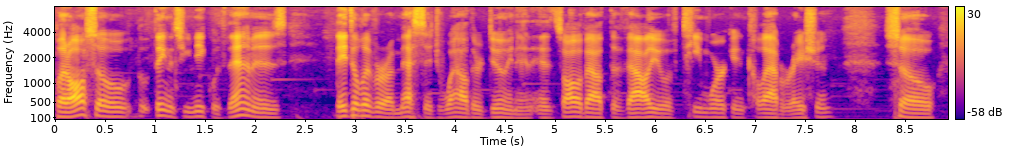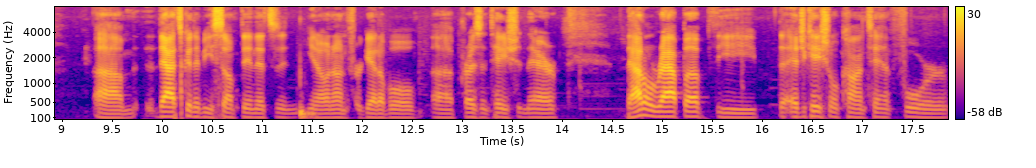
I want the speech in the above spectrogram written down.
but also the thing that's unique with them is they deliver a message while they're doing it. And it's all about the value of teamwork and collaboration. So um, that's going to be something that's an, you know an unforgettable uh, presentation there. That'll wrap up the the educational content for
